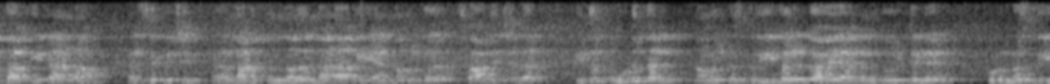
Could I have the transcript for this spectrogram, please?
ഇതാക്കിയിട്ടാണ് മത്സ്യകൃഷി നടത്തുന്നതെന്നാണ് അറിയാൻ നമുക്ക് സാധിച്ചത്. ഇത് കൂടുതൽ നമ്മൾക്ക് സ്ത്രീകൾക്കായാലും വീട്ടിൽ കുടുംബശ്രീ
